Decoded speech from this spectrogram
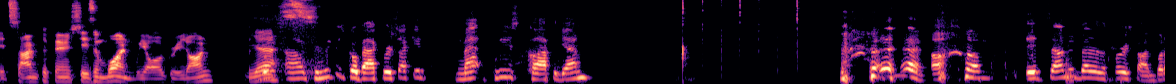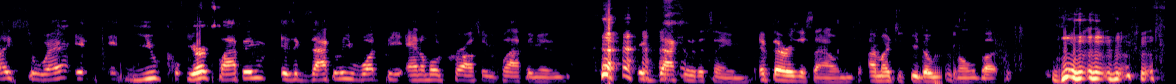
it's time to finish season one. We all agreed on. yes. Wait, uh, can we just go back for a second? Matt, please clap again. um, it sounded better the first time, but I swear, it, it you cl- your clapping is exactly what the Animal Crossing clapping is. Exactly the same. If there is a sound, I might just be delusional, but it's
